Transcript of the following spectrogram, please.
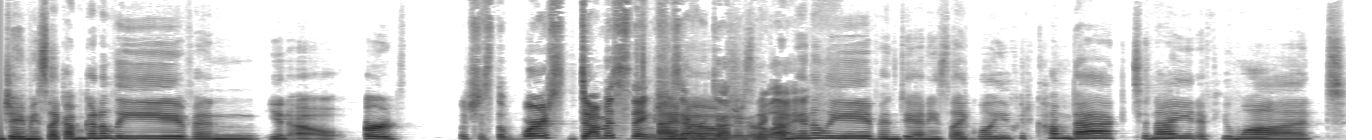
Jamie's like I'm going to leave and, you know, or which is the worst, dumbest thing she's know, ever done in her like life. I'm going to leave and Dani's like, "Well, you could come back tonight if you want."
